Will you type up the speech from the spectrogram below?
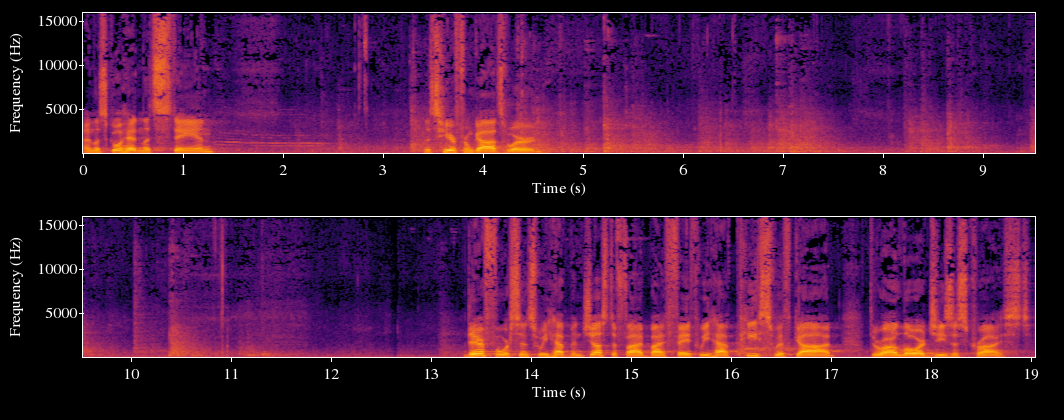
And let's go ahead and let's stand. Let's hear from God's word. Therefore, since we have been justified by faith, we have peace with God through our Lord Jesus Christ,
